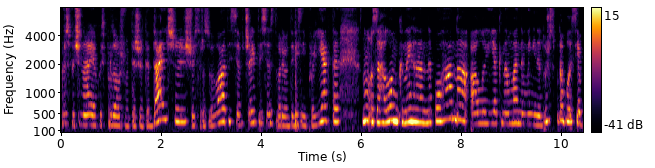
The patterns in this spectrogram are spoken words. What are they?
розпочинає якось продовжувати жити далі, щось розвиватися, вчитися, створювати різні проєкти. Ну, загалом книга непогана, але як на мене, мені не дуже сподобалась. Я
